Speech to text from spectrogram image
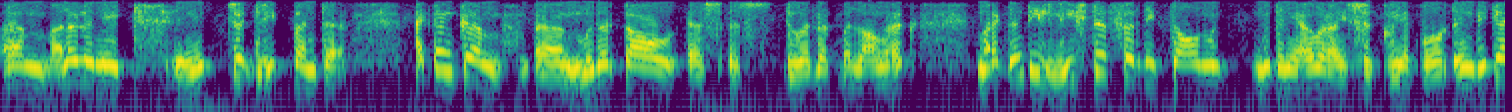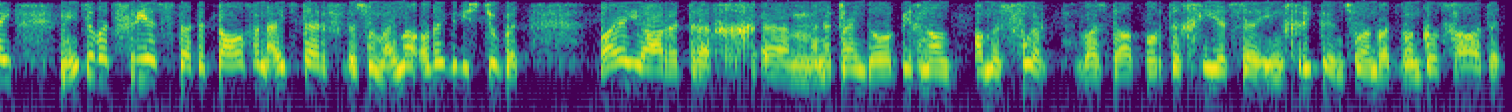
Ehm um, hallo Lenet, net so drie punte. Ek dink ehm um, uh, moedertaal is is dodelik belangrik, maar ek dink die liefde vir die taal moet moet in die ouerhuis gekweek word. En weet jy, mense wat vrees dat 'n taal gaan uitsterf, is vir my maar altyd bietjie stupid. Baie jare terug, ehm um, in 'n klein dorpie genaamd Amersfoort, was daar Portugese en Grieke en so aan wat winkels gehad het.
